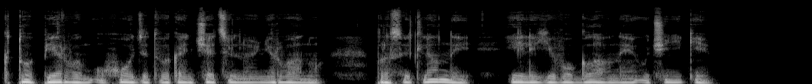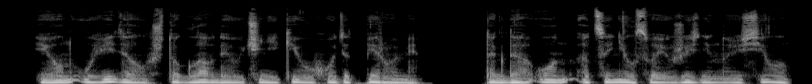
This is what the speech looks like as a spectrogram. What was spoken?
кто первым уходит в окончательную нирвану, просветленный или его главные ученики? И он увидел, что главные ученики уходят первыми. Тогда он оценил свою жизненную силу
